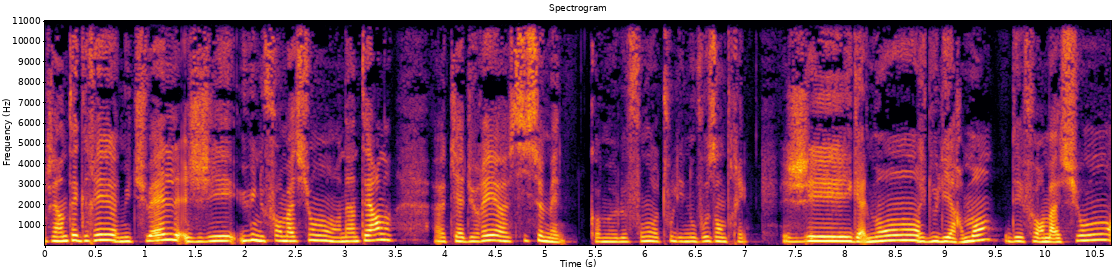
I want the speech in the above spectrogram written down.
J'ai intégré la mutuelle, j'ai eu une formation en interne euh, qui a duré six semaines comme le font tous les nouveaux entrées. J'ai également régulièrement des formations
